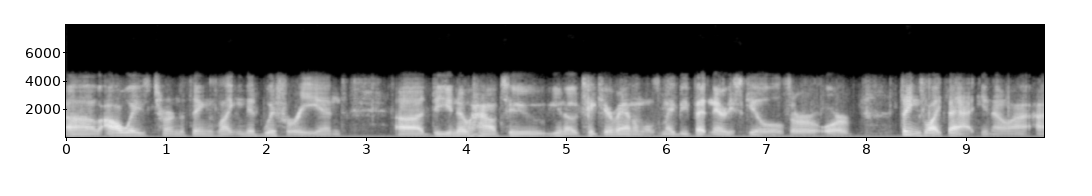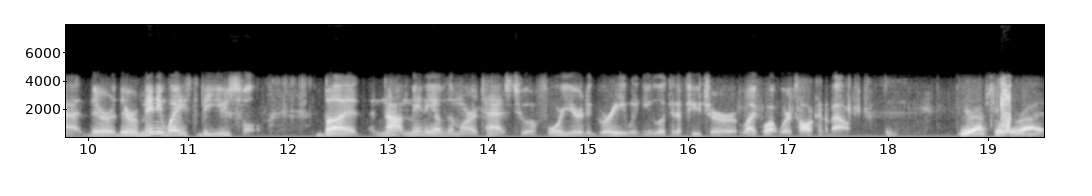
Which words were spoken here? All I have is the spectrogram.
uh, I always turn to things like midwifery and uh, do you know how to you know take care of animals maybe veterinary skills or or things like that you know I, I there there are many ways to be useful but not many of them are attached to a four year degree when you look at a future like what we're talking about you're absolutely right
